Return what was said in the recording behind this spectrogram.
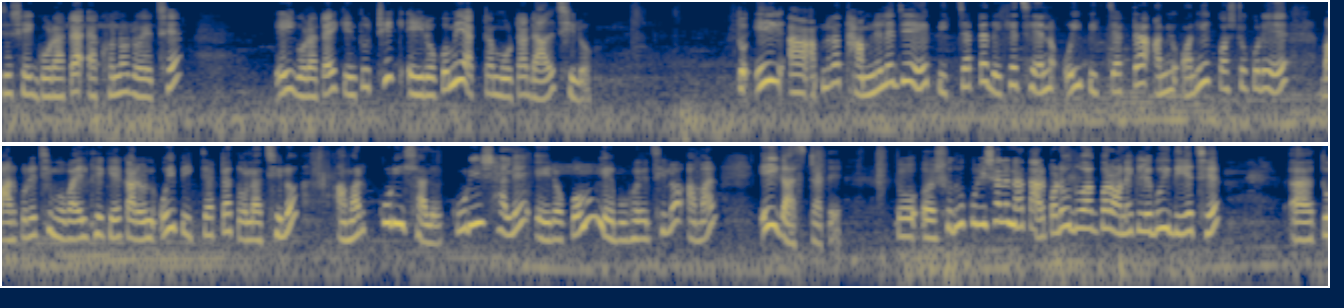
যে সেই গোড়াটা এখনও রয়েছে, এই গোড়াটাই কিন্তু ঠিক এই রকমই একটা মোটা ডাল ছিল। তো এই আপনারা থামনেলে যে পিকচারটা দেখেছেন, ওই পিকচারটা আমি অনেক কষ্ট করে বার করেছি মোবাইল থেকে, কারণ ওই পিকচারটা তোলা ছিল আমার কুড়ি সালে। কুড়ি সালে এই রকম লেবু হয়েছিল আমার এই গাছটাতে। তো শুধু কুড়ি সালে না, তারপরেও দু একবার অনেক লেবুই দিয়েছে। তো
